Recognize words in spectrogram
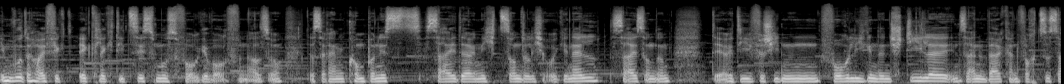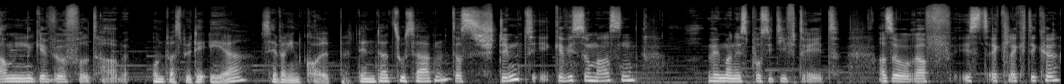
Ihm wurde häufig Eklektizismus vorgeworfen, also dass er ein Komponist sei, der nicht sonderlich originell sei, sondern der die verschiedenen vorliegenden Stile in seinem Werk einfach zusammengewürfelt habe. Und was würde er, Severin Kolb, denn dazu sagen? Das stimmt gewissermaßen, wenn man es positiv dreht. Also Raff ist Eklektiker,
